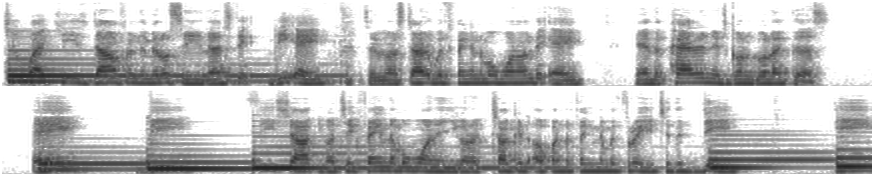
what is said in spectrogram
two white keys down from the middle C. That's the, the A. So we're going to start it with finger number one on the A. And the pattern is going to go like this. A, B, C sharp. You're going to take finger number one and you're going to tuck it up under finger number three to the D, E,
